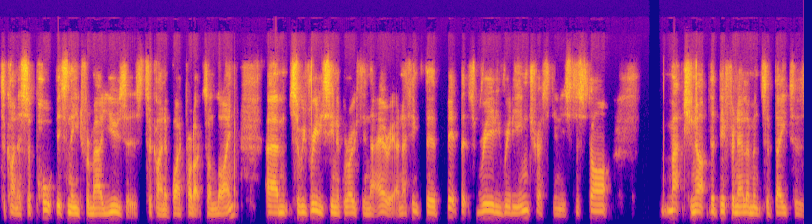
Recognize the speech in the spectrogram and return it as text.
to kind of support this need from our users to kind of buy products online. Um, so we've really seen a growth in that area. And I think the bit that's really, really interesting is to start matching up the different elements of data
